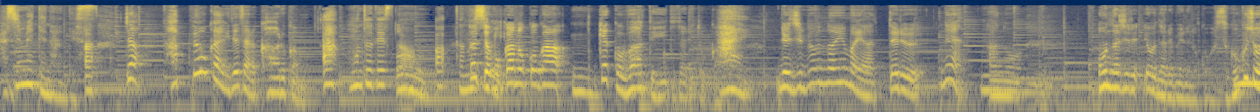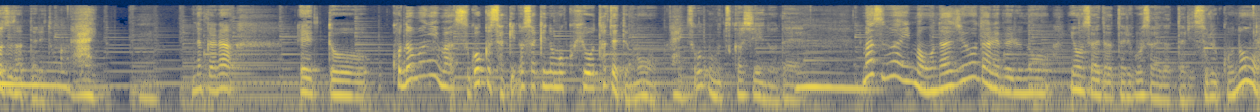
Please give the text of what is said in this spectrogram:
初めてなんです。あじゃあ発表会に出たら変わるかも。あ本当ですか？うん。あだっ楽してみ他の子がうん。結構バーって弾いてたりとか、はい。で自分の今やってるね、あのうん同じようなレベルの子がすごく上手だったりとか、はい。だからえっと子供にはすごく先の先の目標を立ててもはい。すごく難しいので、うん。まずは今同じようなレベルの4歳だったり5歳だったりする子のはい。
